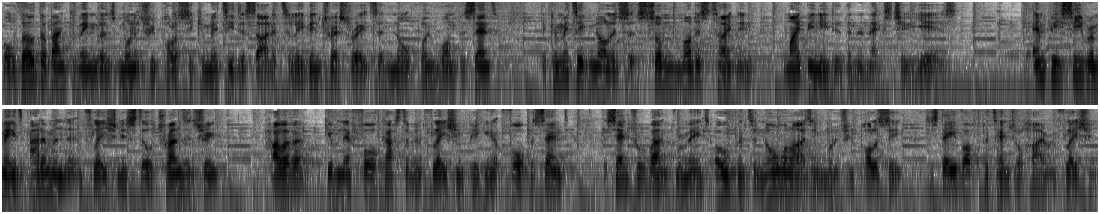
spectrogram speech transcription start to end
Although the Bank of England's Monetary Policy Committee decided to leave interest rates at 0.1%, the committee acknowledged that some modest tightening might be needed in the next two years. The MPC remains adamant that inflation is still transitory. However, given their forecast of inflation peaking at 4%, the central bank remains open to normalising monetary policy to stave off potential higher inflation,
